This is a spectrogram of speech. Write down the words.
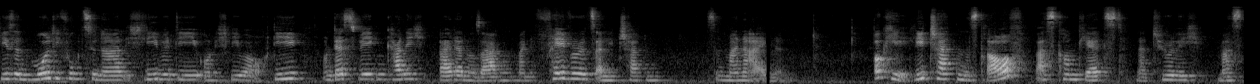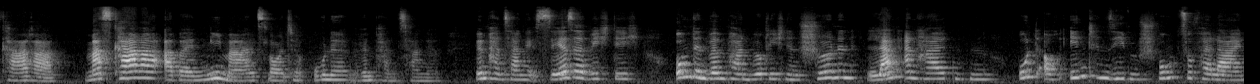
die sind multifunktional, ich liebe die und ich liebe auch die. Und deswegen kann ich leider nur sagen, meine Favorites an Lidschatten sind meine eigenen. Okay, Lidschatten ist drauf. Was kommt jetzt? Natürlich Mascara. Mascara aber niemals, Leute, ohne Wimpernzange. Wimpernzange ist sehr, sehr wichtig, um den Wimpern wirklich einen schönen, langanhaltenden und auch intensiven Schwung zu verleihen.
